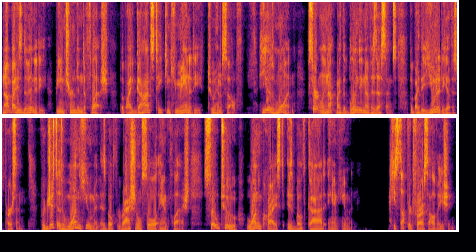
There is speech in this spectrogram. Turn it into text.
not by his divinity being turned into flesh, but by God's taking humanity to himself. He is one, certainly not by the blending of his essence, but by the unity of his person. For just as one human is both rational soul and flesh, so too one Christ is both God and human. He suffered for our salvation.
